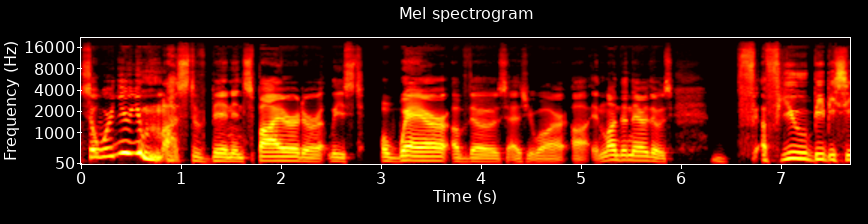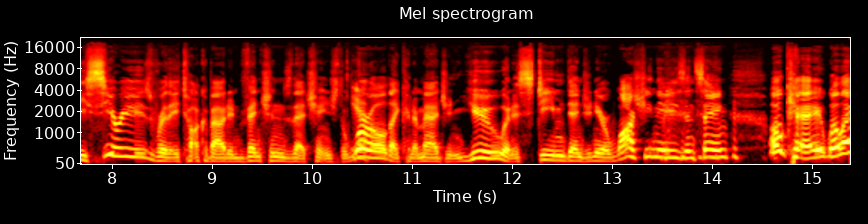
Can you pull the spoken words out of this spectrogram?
So, were you? You must have been inspired, or at least aware of those, as you are uh, in London. There, those f- a few BBC series where they talk about inventions that changed the Yeah. world. I can imagine you, an esteemed engineer, watching these and saying, okay, well, A,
